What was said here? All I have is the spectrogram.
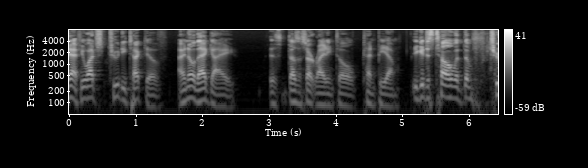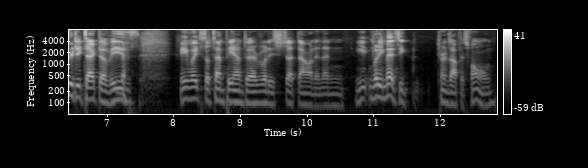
Yeah, if you watch True Detective, I know that guy is doesn't start writing till 10 p.m. You could just tell with the True Detective, he's he waits till 10 p.m. till everybody's shut down, and then he, what he meant, he turns off his phone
